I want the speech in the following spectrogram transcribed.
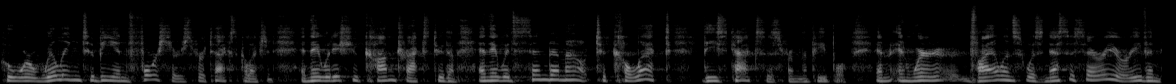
who were willing to be enforcers for tax collection. And they would issue contracts to them. And they would send them out to collect these taxes from the people. And, and where violence was necessary or even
